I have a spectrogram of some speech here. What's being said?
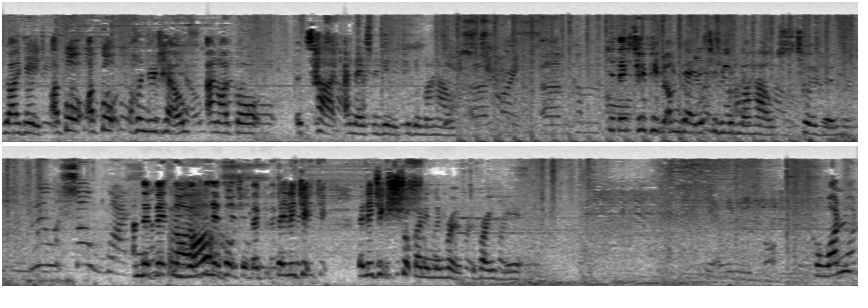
yeah, I did. I've got, I've got 100 health, and I've got attack, and there's some people in my house. Uh, um. So there's two people. I'm dead. There's two people in my house. Two of them. You were so. And they, they, no, they're. They, they legit, they legit shotgun in the roof to break it. Yeah, we need box. Got one.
